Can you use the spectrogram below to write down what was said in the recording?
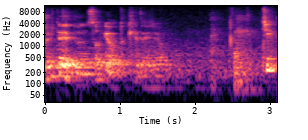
그때 눈썹이 어떻게 되죠? 찍.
